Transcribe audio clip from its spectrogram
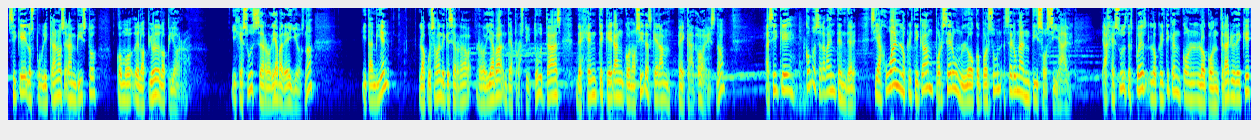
Así que los publicanos eran vistos como de lo peor de lo peor. Y Jesús se rodeaba de ellos, ¿no? Y también lo acusaban de que se rodeaba de prostitutas, de gente que eran conocidas, que eran pecadores, ¿no? Así que, ¿cómo se la va a entender? Si a Juan lo criticaban por ser un loco, por ser un antisocial, a Jesús después lo critican con lo contrario de que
